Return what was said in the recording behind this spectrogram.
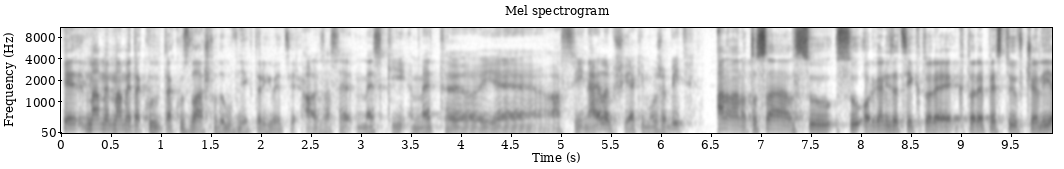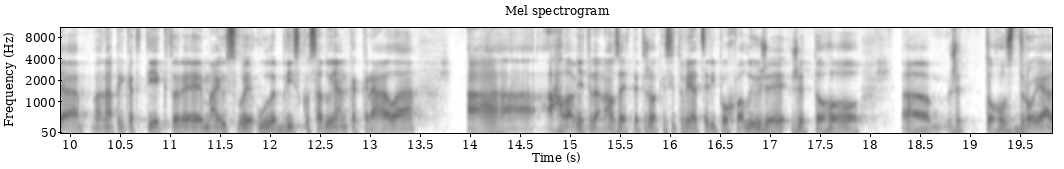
je, máme, máme takú, takú zvláštnu dobu v niektorých veciach. Ale zase meský med e, je asi najlepší, aký môže byť. Áno, áno, to sa, sú, sú organizácie, ktoré, ktoré pestujú včely a, a napríklad tie, ktoré majú svoje úle blízko sadu Janka Krála a, a hlavne teda naozaj v Petržalke si to viacerí pochvalujú, že, že toho že toho zdroja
